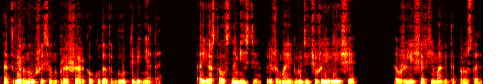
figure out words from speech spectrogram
Отвернувшись, он прошаркал куда-то вглубь кабинета. А я остался на месте, прижимая к груди чужие вещи. В жилище архимага так просто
